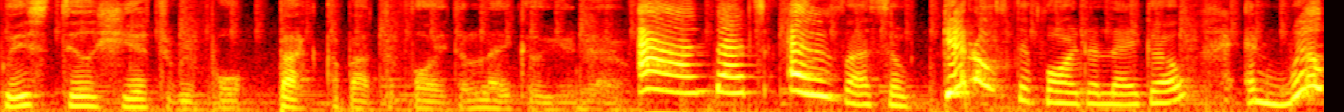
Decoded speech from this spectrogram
We're still here to report back about the Vitalego, you know. And that's over, so get off the Vitalego and we'll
